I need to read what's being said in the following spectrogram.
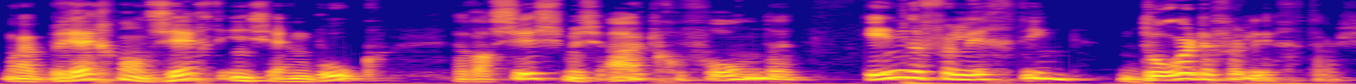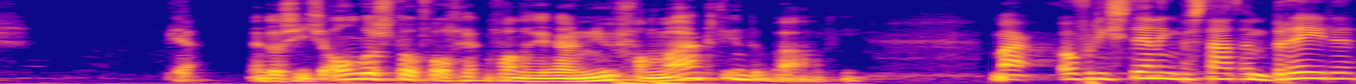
Maar Bregman zegt in zijn boek: racisme is uitgevonden in de verlichting door de verlichters. Ja, En dat is iets anders dan wat Van Her nu van maakt in de Bali. Maar over die stelling bestaat een brede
